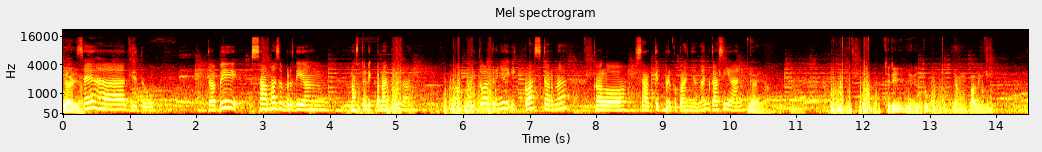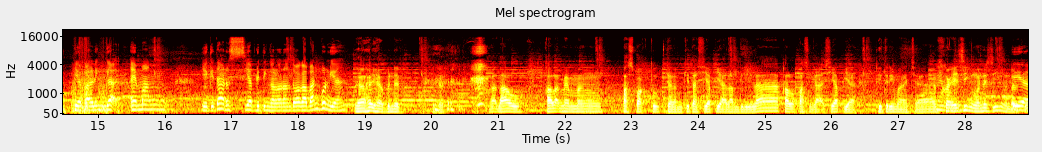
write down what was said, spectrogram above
Ya, ya. sehat gitu. Tapi sama seperti yang Mas Tulik pernah bilang waktu itu akhirnya ikhlas karena kalau sakit berkepanjangan kasihan. Ya, ya. Hmm. Jadi ya itu yang paling ya paling enggak emang ya kita harus siap ditinggal orang tua kapan pun ya. Ya ya bener bener. Nggak tahu. Kalau memang pas waktu dalam kita siap ya alhamdulillah. Kalau pas nggak siap ya diterima aja. Kayak sih ngono sih menurutku. Hmm. iya.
